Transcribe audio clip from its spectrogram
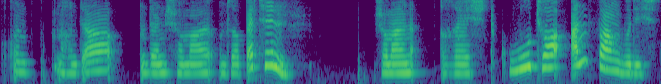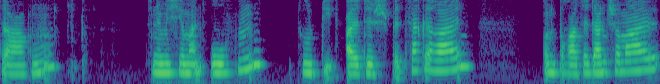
Und machen da und dann schon mal unser Bett hin. Schon mal ein recht guter Anfang, würde ich sagen. Jetzt nehme ich hier meinen Ofen, tue die alte Spitzhacke rein und brate dann schon mal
